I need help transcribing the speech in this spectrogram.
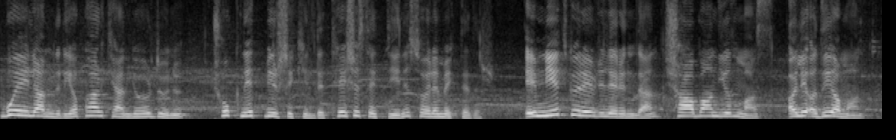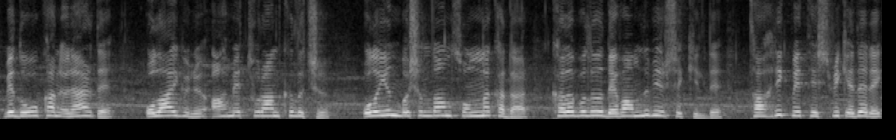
bu eylemleri yaparken gördüğünü çok net bir şekilde teşhis ettiğini söylemektedir. Emniyet görevlilerinden Şaban Yılmaz, Ali Adıyaman ve Doğukan Öner de olay günü Ahmet Turan Kılıç'ı olayın başından sonuna kadar kalabalığı devamlı bir şekilde tahrik ve teşvik ederek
